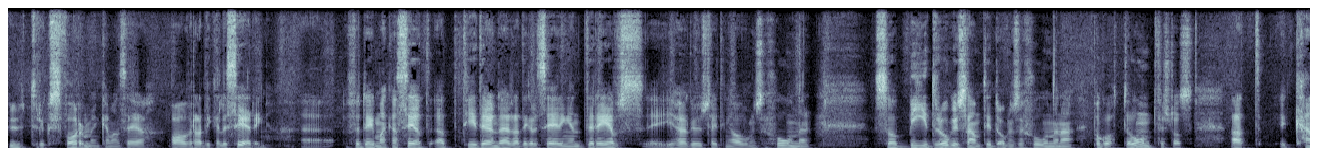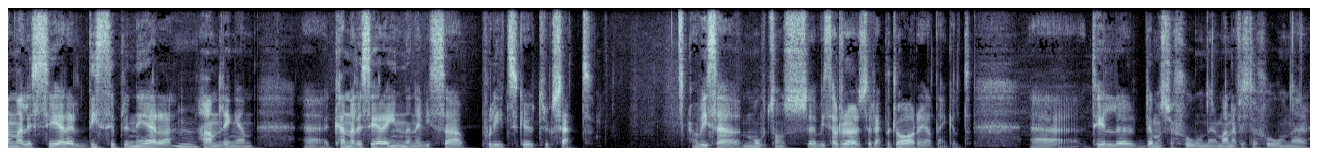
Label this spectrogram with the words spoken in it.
uttrycksformen kan man säga av radikalisering. Eh, För det man kan se att, att tidigare när radikaliseringen drevs i högre utsträckning av organisationer så bidrog ju samtidigt organisationerna, på gott och ont förstås, att kanalisera eller disciplinera handlingen, eh, kanalisera in den i vissa politiska uttryckssätt och vissa, motstånds, vissa rörelserepertoarer helt enkelt. Eh, till demonstrationer, manifestationer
